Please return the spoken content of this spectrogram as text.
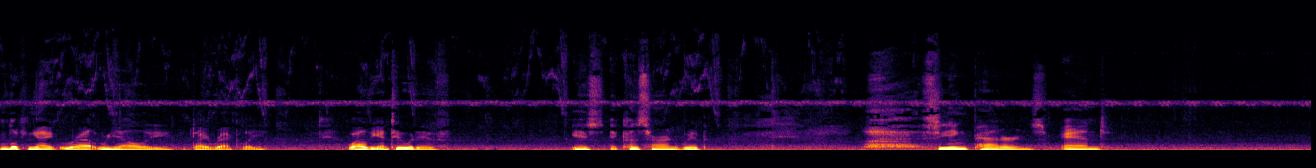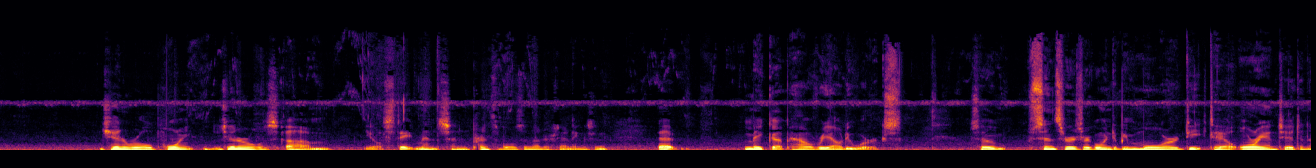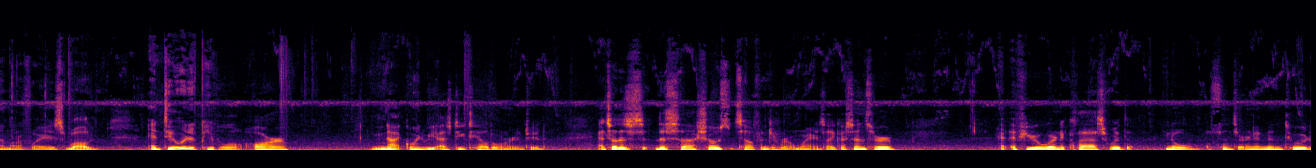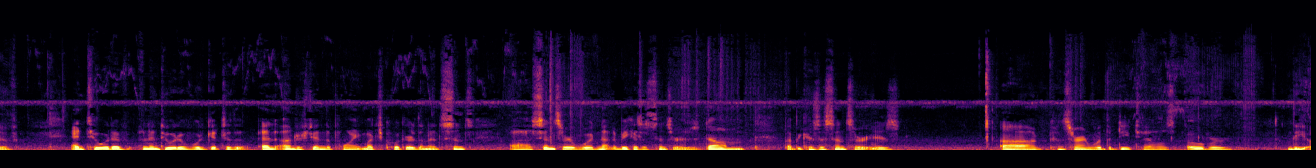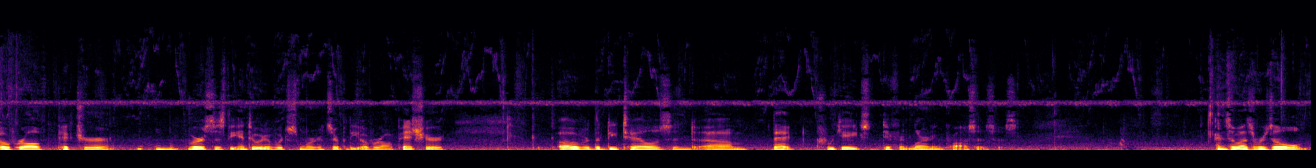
looking at reality directly while the intuitive is concerned with seeing patterns and general point, general, um, you know, statements and principles and understandings, and that make up how reality works. So sensors are going to be more detail oriented in a lot of ways, while intuitive people are not going to be as detailed oriented. And so this this uh, shows itself in different ways. Like a sensor, if you were in a class with you know a sensor and an intuitive, intuitive an intuitive would get to the and understand the point much quicker than a sense uh, sensor would. Not because the sensor is dumb, but because the sensor is uh, concerned with the details over the overall picture versus the intuitive, which is more concerned with the overall picture over the details and um, that creates different learning processes. And so as a result,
